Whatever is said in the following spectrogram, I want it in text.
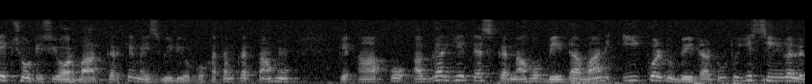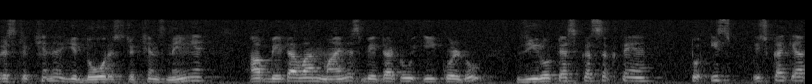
एक छोटी सी और बात करके मैं इस वीडियो को खत्म करता हूँ कि आपको अगर ये टेस्ट करना हो beta one equal to beta two तो ये सिंगल रिस्ट्रिक्शन है, ये दो रिस्ट्रिक्शन नहीं है। आप beta one minus beta two equal to zero test कर सकते हैं। तो इस, इसका क्या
